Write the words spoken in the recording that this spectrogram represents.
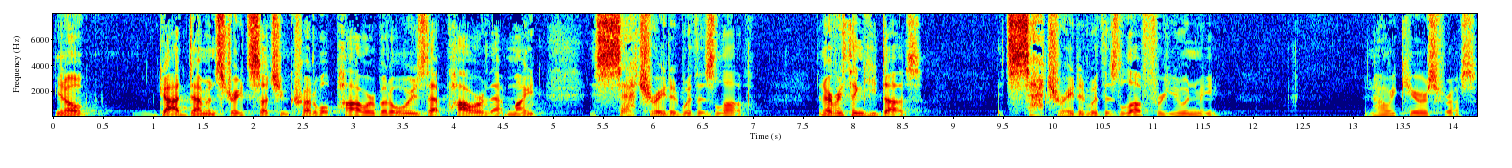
You know, God demonstrates such incredible power, but always that power, that might, is saturated with His love. And everything He does, it's saturated with His love for you and me and how He cares for us,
